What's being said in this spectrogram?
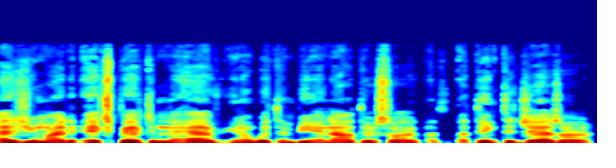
as you might expect him to have, you know, with him being out there. So I, I think the Jazz are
